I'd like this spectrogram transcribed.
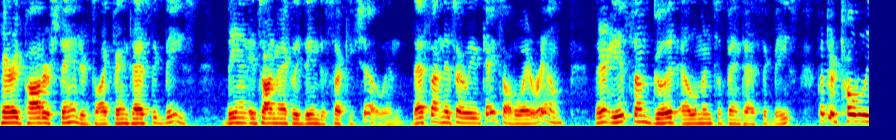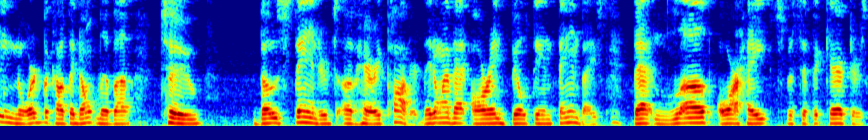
Harry Potter standards like Fantastic Beasts, then it's automatically deemed a sucky show. And that's not necessarily the case all the way around. There is some good elements of Fantastic Beasts, but they're totally ignored because they don't live up to those standards of Harry Potter. They don't have that RA built in fan base that love or hate specific characters,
